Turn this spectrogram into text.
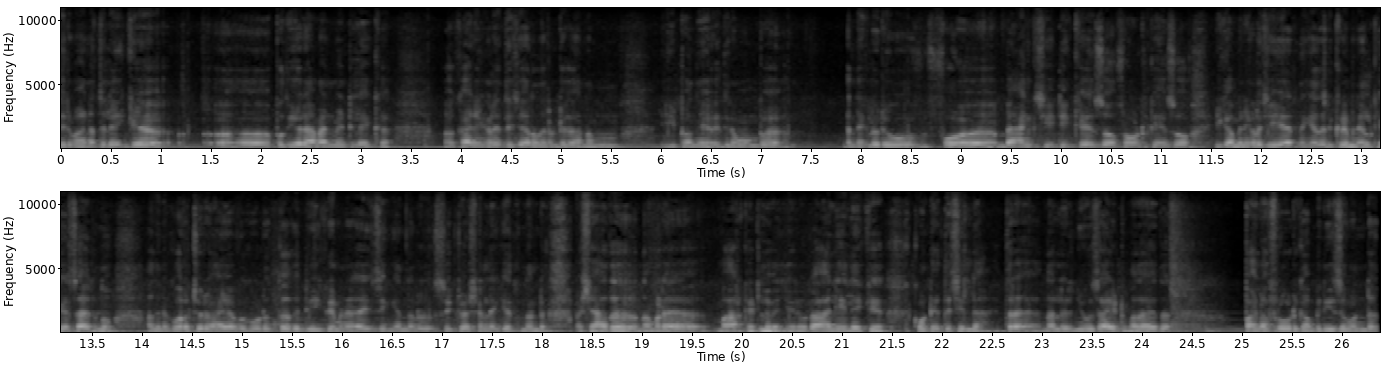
തീരുമാനത്തിലേക്ക് പുതിയൊരു അമെൻമെന്റിലേക്ക് കാര്യങ്ങൾ എത്തിച്ചേർന്നിട്ടുണ്ട്. കാരണം ഇപ്പം ഇതിനു മുമ്പ് എന്തെങ്കിലും ഒരു ബാങ്ക് ചീറ്റിംഗ് കേസോ ഫ്രോഡ് കേസോ ഈ കമ്പനികൾ ചെയ്യായിരുന്നെങ്കിൽ അതൊരു ക്രിമിനൽ കേസായിരുന്നു അതിന് കുറച്ചൊരു അയവ് കൊടുത്ത് അത് ഡീക്രിമിനലൈസിങ് എന്നുള്ളൊരു സിറ്റുവേഷനിലേക്ക് എത്തുന്നുണ്ട്. പക്ഷേ അത് നമ്മുടെ മാർക്കറ്റിൽ വലിയൊരു റാലിയിലേക്ക് കൊണ്ടെത്തിച്ചില്ല. ഇത്ര നല്ലൊരു ന്യൂസ് ആയിട്ടും അതായത് പല ഫ്രോഡ് കമ്പനീസും ഉണ്ട്.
